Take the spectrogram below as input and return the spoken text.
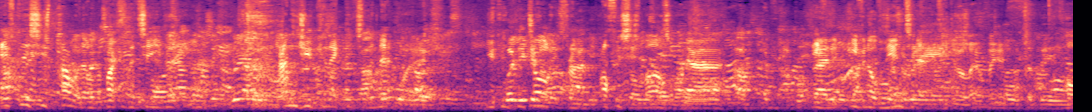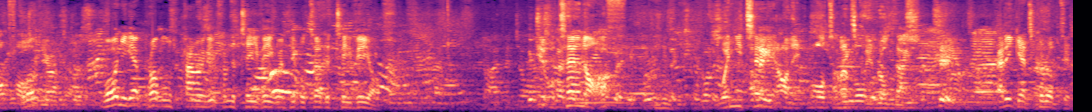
if this is powered on the back of the TV and you connect it to the network, you can control it from offices miles away. Even, even over the internet, if you do a little bit of portfolio. Won't you get problems powering it from the TV when people turn the TV off? It will turn off. When you turn it on, it automatically runs. And it gets corrupted.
